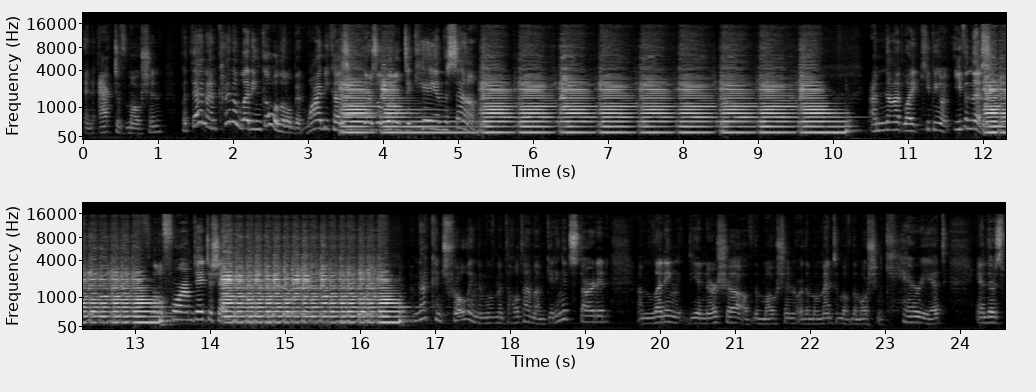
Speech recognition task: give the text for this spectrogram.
An active motion, but then I'm kind of letting go a little bit. Why? Because there's a little decay in the sound. I'm not like keeping on, even this little forearm détaché. I'm not controlling the movement the whole time. I'm getting it started. I'm letting the inertia of the motion or the momentum of the motion carry it. And there's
